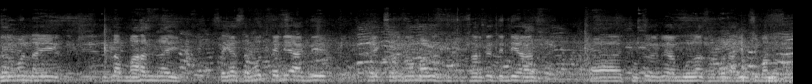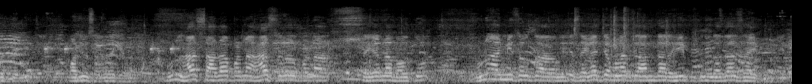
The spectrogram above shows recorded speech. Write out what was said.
गर्व नाही कुठला मान नाही. सगळ्या समज त्यांनी अगदी एक सर्व माणूस सारखं त्यांनी आज छोट्या मुलासोबत आयुष्य माणूससोबत त्यांनी वाढदिवस साजरा केला. म्हणून हा साधापणा हा सरळपणा सगळ्यांना भावतो. म्हणून आम्ही सांगतो म्हणजे सगळ्यांच्या मनातले आमदार हे प्रथम साहेब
